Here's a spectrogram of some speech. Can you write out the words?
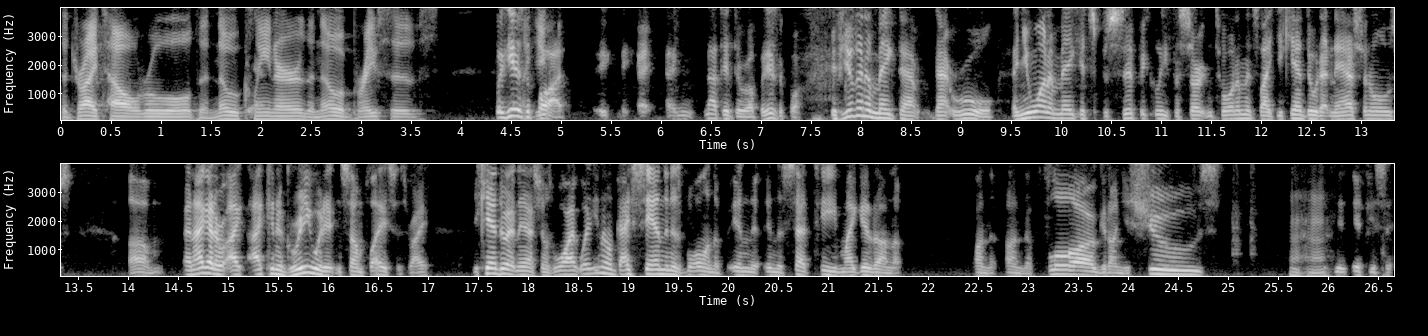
the dry towel rule, the no cleaner, the no abrasives. But here's Like the part, and not to interrupt, but here's the part. If you're going to make that that rule, and you want to make it specifically for certain tournaments, like you can't do it at nationals, um, and I got to, I, I can agree with it in some places, right? You can't do it at nationals. Why? Well, you know, guy sanding his ball in the in the in the settee might get it on the on the on the floor, get on your shoes. Mhm. if- if you say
